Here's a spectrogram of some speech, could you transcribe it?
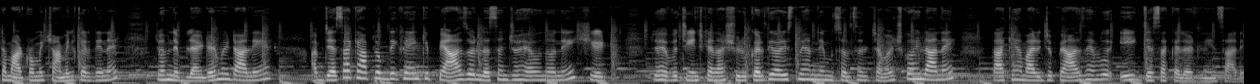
टमाटरों में शामिल कर देना है, जो हमने ब्लेंडर में डाले हैं। अब जैसा कि आप लोग देख रहे हैं कि प्याज और लहसन जो है, उन्होंने शेड जो है, वो चेंज करना शुरू कर दिया और इसमें हमने मुसलसल चम्मच को हिलाना है, ताकि हमारे जो प्याज हैं, वो एक जैसा कलर लें सारे।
